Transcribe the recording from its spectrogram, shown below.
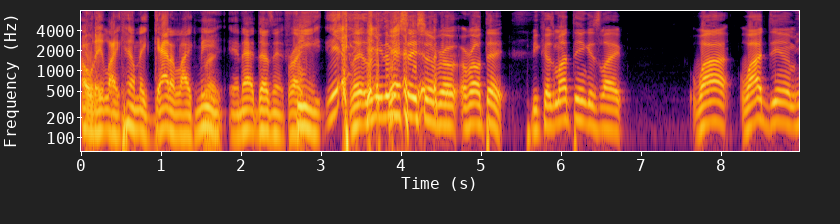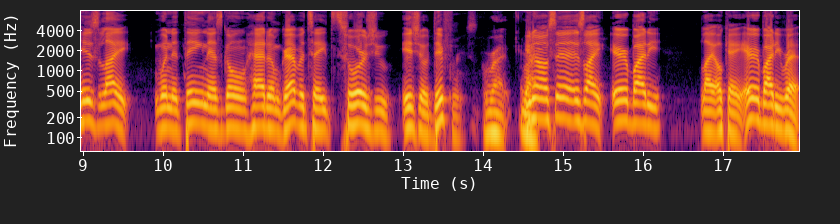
oh they like him, they gotta like me, Right. and that doesn't Right. feed. Yeah. let, let me let me say something bro, about that because my thing is like why why dim his light when the thing that's gonna have them gravitate towards you is your difference. Right. You know what I'm saying? It's like everybody, like okay, everybody rap,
